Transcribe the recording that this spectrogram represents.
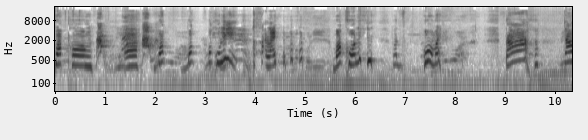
ฟักทองเอ่อบ็อกบ็อกบ็อกโคลี่อะไรบล็อกโคลี่บ็อกโคลี่มัน พูดไหมตา เจ้า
